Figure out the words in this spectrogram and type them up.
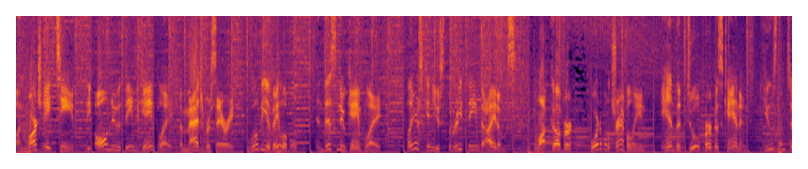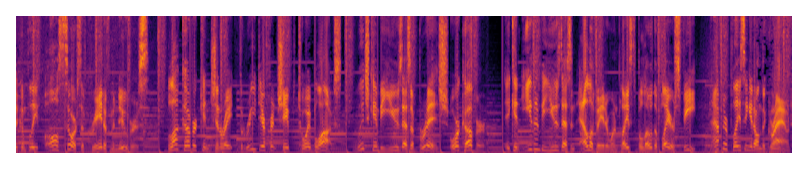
On March 18th, the all-new themed gameplay, Imagiversary, will be available. In this new gameplay, players can use three themed items, block cover, portable trampoline, and the dual-purpose cannon. Use them to complete all sorts of creative maneuvers. Block cover can generate three different shaped toy blocks, which can be used as a bridge or cover. It can even be used as an elevator when placed below the player's feet. After placing it on the ground,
